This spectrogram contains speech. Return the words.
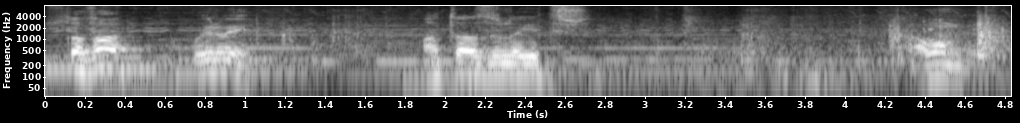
Mustafa, buyur beyim. Atı hazırla getir. Tamam beyim.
